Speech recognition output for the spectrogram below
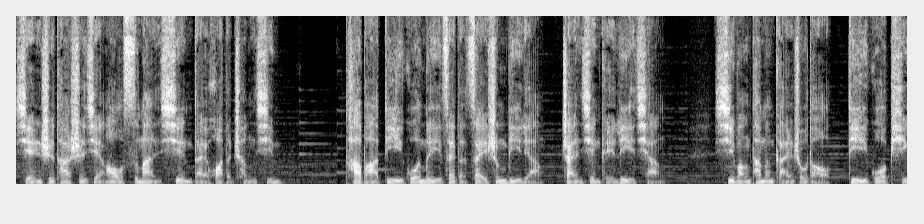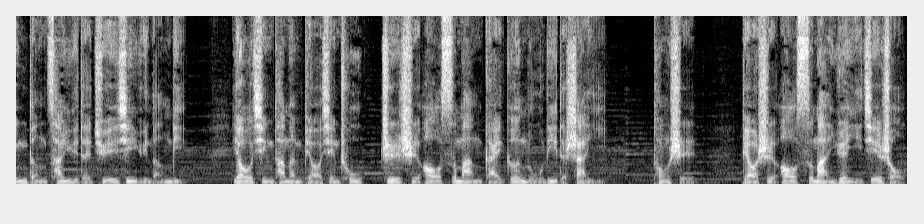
显示他实现奥斯曼现代化的诚心。他把帝国内在的再生力量展现给列强，希望他们感受到帝国平等参与的决心与能力。邀请他们表现出支持奥斯曼改革努力的善意，同时表示奥斯曼愿意接受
